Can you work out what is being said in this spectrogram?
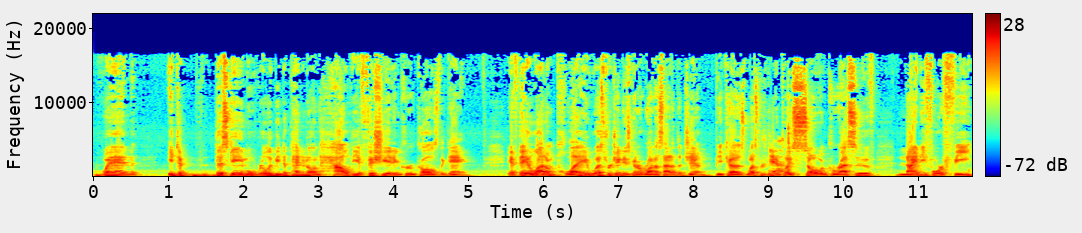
when it de- this game will really be dependent on how the officiating crew calls the game. If they let them play, West Virginia is going to run us out of the gym because West Virginia yeah. plays so aggressive, 94 feet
